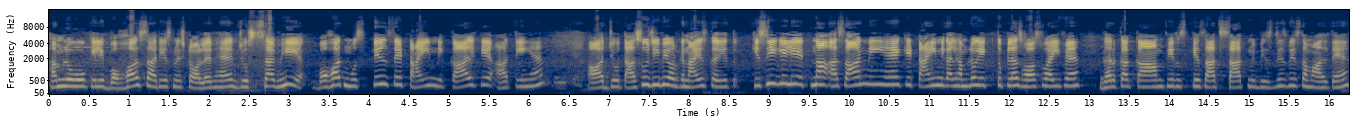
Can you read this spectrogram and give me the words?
हम लोगों के लिए बहुत सारी इसमें स्टॉलर हैं, जो सभी बहुत मुश्किल से टाइम निकाल के आती हैं। और जो तासू जी भी ऑर्गेनाइज करिए तो किसी के लिए इतना आसान नहीं है कि टाइम निकाल हम लोग एक तो प्लस हाउस वाइफ हैं, घर का काम, फिर उसके साथ साथ में बिज़नेस भी संभालते हैं।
